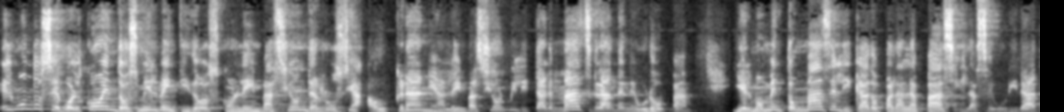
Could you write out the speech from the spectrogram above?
El mundo se volcó en 2022 con la invasión de Rusia a Ucrania, la invasión militar más grande en Europa y el momento más delicado para la paz y la seguridad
